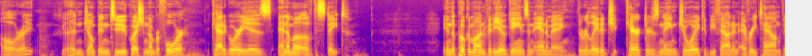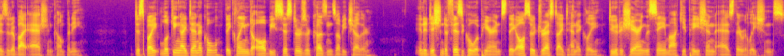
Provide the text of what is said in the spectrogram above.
All right. Go ahead and jump into question number four. Your category is Enema of the State. In the Pokemon video games and anime, the related ch- characters named Joy could be found in every town visited by Ash and company. Despite looking identical, they claim to all be sisters or cousins of each other. In addition to physical appearance, they also dressed identically due to sharing the same occupation as their relations.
